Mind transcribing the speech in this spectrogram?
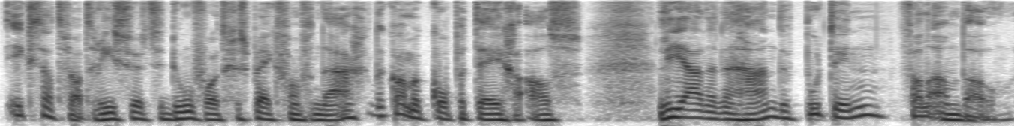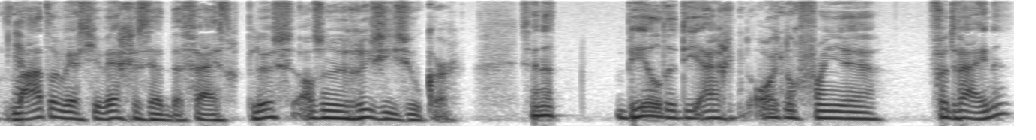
ik zat wat research te doen voor het gesprek van vandaag. Er kwamen koppen tegen als Liane Den Haan, de Poetin van ANBO. Later werd je weggezet bij 50PLUS als een ruziezoeker. Zijn dat beelden die eigenlijk ooit nog van je verdwijnen?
